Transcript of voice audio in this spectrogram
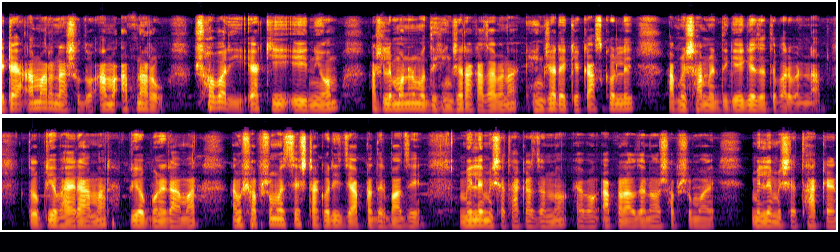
এটা আমার না শুধু আপনারও, সবারই একই এই নিয়ম, আসলে মনের মধ্যে হিংসা রাখা যাবে না, হিংসা রেখে কাজ করলে আপনি সামনের দিকে এগিয়ে যেতে পারবেন না। তো প্রিয় ভাইয়েরা আমার, প্রিয় বোনেরা আমার, আমি সবসময় চেষ্টা করি যে আপনাদের মাঝে মিলেমিশে থাকার জন্য এবং আপনারাও যেন সবসময় মিলেমিশে থাকেন,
